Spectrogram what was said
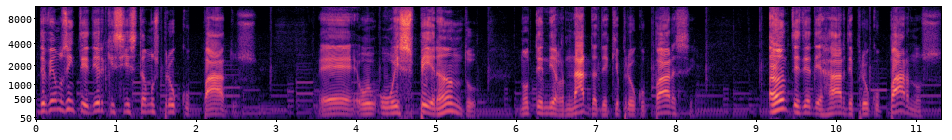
Devemos entender que se estamos preocupados é, ou, ou esperando não ter nada de que preocupar-se, antes de deixar de preocupar-nos,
